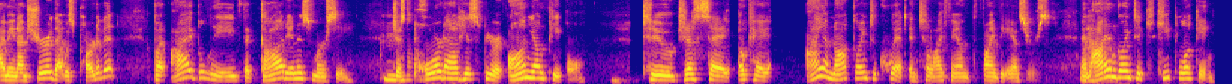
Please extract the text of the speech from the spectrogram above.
I mean, I'm sure that was part of it, but I believe that God, in His mercy, just poured out His Spirit on young people to just say, okay, I am not going to quit until I find find the answers, and I am going to keep looking.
